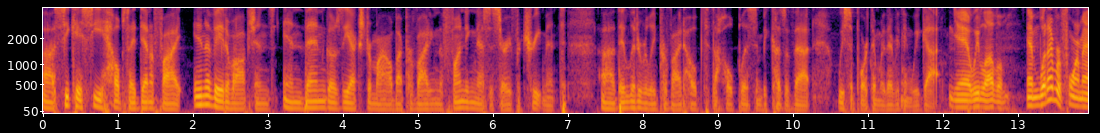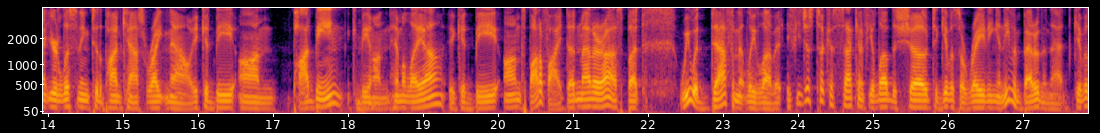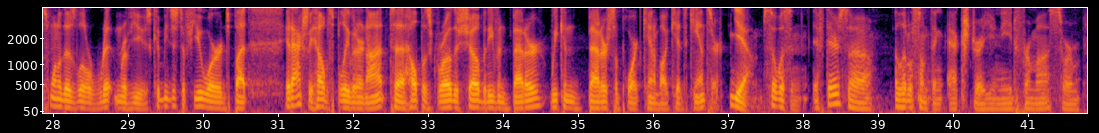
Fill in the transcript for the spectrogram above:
Uh, CKC helps identify innovative options and then goes the extra mile by providing the funding necessary for treatment. Uh, they literally provide hope to the hopeless, and because of that, we support them with everything we got. Yeah, we love them. And whatever format you're listening to the podcast right now, it could be on Podbean, it could be mm-hmm. on Himalaya, it could be on Spotify. Doesn't matter to us, but we would definitely love it if you just took a second, if you love the show, to give us a rating, and even better than that, give us one of those little written reviews. Could be just a few words, but it actually helps, believe it or not, to help us grow the show. But even better, we can better support Cannonball Kids Cancer. Yeah. So listen, if there's a, a little something extra you need from us, or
